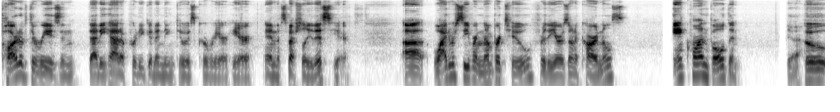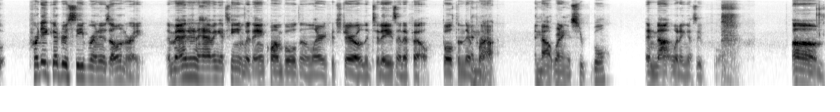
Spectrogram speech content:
part of the reason that he had a pretty good ending to his career here, and especially this year, uh, wide receiver number two for the Arizona Cardinals, Anquan Boldin Yeah. who pretty good receiver in his own right. Imagine having a team with Anquan Boldin and Larry Fitzgerald in today's NFL, both in their and prime, not and not winning a Super Bowl. and not winning a Super Bowl. Um,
